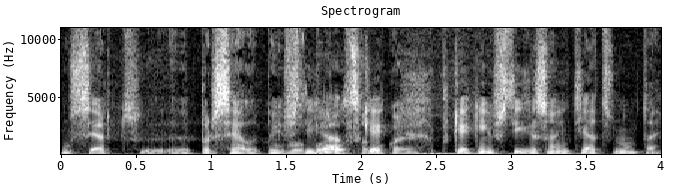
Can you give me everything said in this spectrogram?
um certo uh, parcela para investigar, bolsa, porque, é, porque é que a investigação em teatro não tem?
